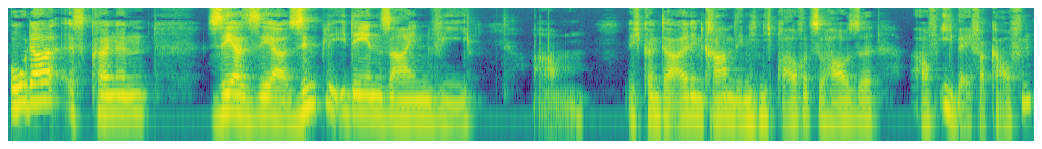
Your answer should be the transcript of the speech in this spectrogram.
Oder es können sehr, sehr simple Ideen sein, wie ähm, ich könnte all den Kram, den ich nicht brauche, zu Hause auf eBay verkaufen.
